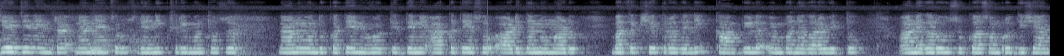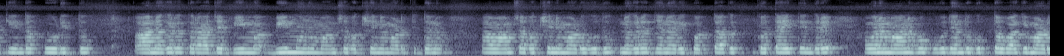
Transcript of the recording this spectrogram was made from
ಜೆ ಜಿನೇಂದ್ರ, ನನ್ನ ಹೆಸರು ಶ್ರೇಣಿಕ್ ಶ್ರೀಮಂತ ನಾನು ಒಂದು ಕಥೆಯನ್ನು ಹೇಳುತ್ತಿದ್ದೇನೆ. ಆ ಕಥೆಯ ಹೆಸರು ಆಡಿದನ್ನು ಮಾಡು ಭರತ ಕ್ಷೇತ್ರದಲ್ಲಿ ಕಾಂಪಿಲ ಎಂಬ ನಗರವಿತ್ತು. ಆ ನಗರವು ಸುಖ, ಸಮೃದ್ಧಿ, ಶಾಂತಿಯಿಂದ ಕೂಡಿತ್ತು. ಆ ನಗರದ ರಾಜ ಭೀಮ, ಭೀಮನು ಮಾಂಸ ಭಕ್ಷಣೆ ಮಾಡುತ್ತಿದ್ದನು. ಆ ಮಾಂಸ ಭಕ್ಷಣೆ ಮಾಡುವುದು ನಗರದ ಜನರಿಗೆ ಗೊತ್ತಾಗ, ಗೊತ್ತಾಯಿತೆಂದರೆ ಅವನ ಮಾನ ಹೋಗುವುದೆಂದು ಗುಪ್ತವಾಗಿ ಮಾಡು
